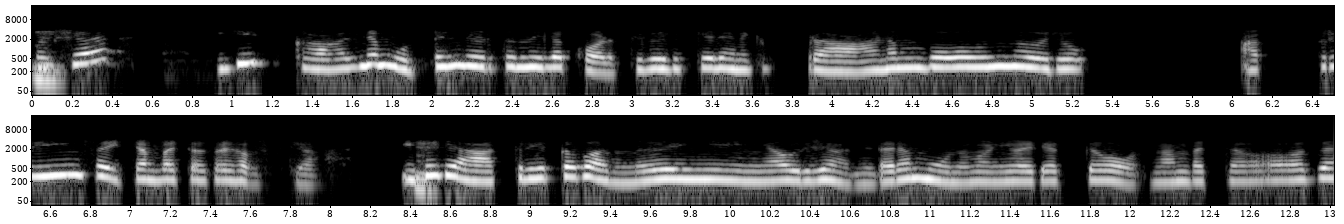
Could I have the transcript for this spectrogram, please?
പക്ഷെ ഈ കാലിന്റെ മുട്ടിന്റെ അടുത്തുനിന്നില്ല കുളത്തിൽ ഒരിക്കലും എനിക്ക് പ്രാണം പോകുന്ന ഒരു അത്രയും സഹിക്കാൻ പറ്റാത്ത ഒരു അവസ്ഥയാ. ഇത് രാത്രിയൊക്കെ വന്നു കഴിഞ്ഞു കഴിഞ്ഞാൽ ഒരു രണ്ടര മൂന്ന് മണി വരെയൊക്കെ ഉറങ്ങാൻ പറ്റാതെ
